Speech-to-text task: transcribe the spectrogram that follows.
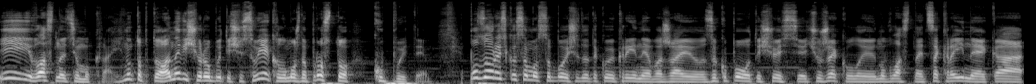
І, власне, на цьому край. Ну тобто, а навіщо робити щось своє, коли можна просто купити? Позорисько, само собою, що для такої країни я вважаю закуповувати щось чуже, коли, ну, власне, це країна, яка,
